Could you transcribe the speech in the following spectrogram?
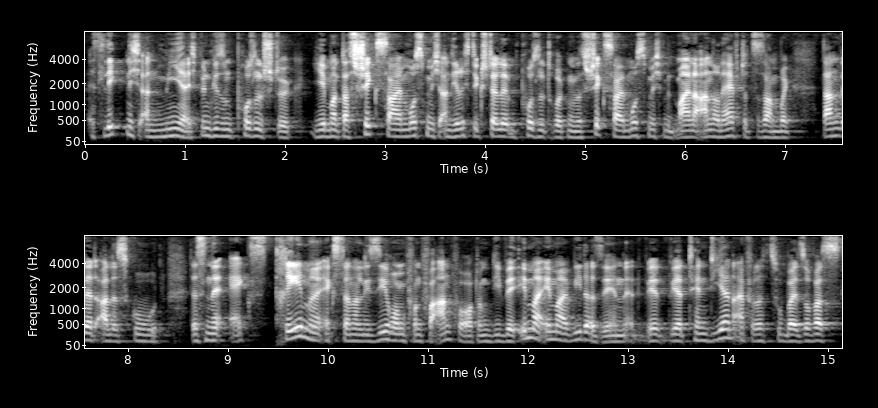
es liegt nicht an mir. Ich bin wie so ein Puzzlestück. Jemand, das Schicksal muss mich an die richtige Stelle im Puzzle drücken. Das Schicksal muss mich mit meiner anderen Hälfte zusammenbringen. Dann wird alles gut. Das ist eine extreme Externalisierung von Verantwortung, die wir immer, immer wieder sehen. Wir, wir tendieren einfach dazu, bei sowas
